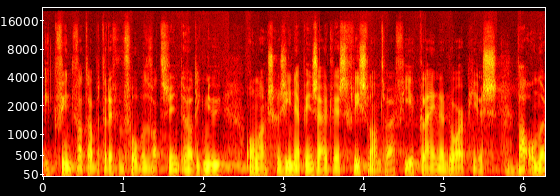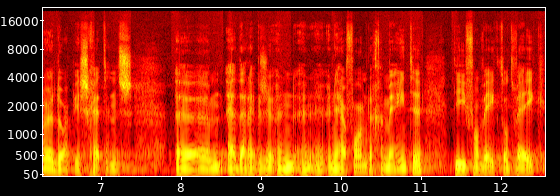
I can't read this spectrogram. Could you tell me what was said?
ik vind wat dat betreft bijvoorbeeld wat, ik nu onlangs gezien heb in Zuidwest-Friesland, waar vier kleine dorpjes, waaronder het dorpje Schettens, uh, daar hebben ze een, een, een, hervormde gemeente die van week tot week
